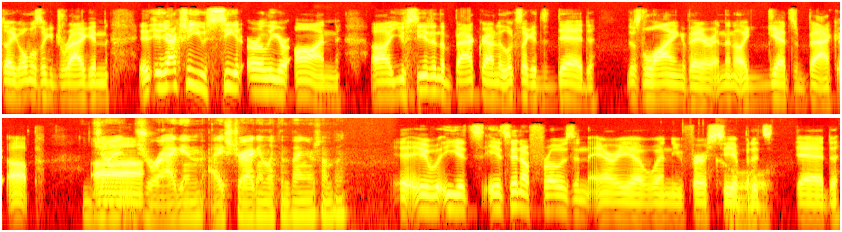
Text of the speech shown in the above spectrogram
like almost like a dragon it, it actually you see it earlier on uh you see it in the background it looks like it's dead just lying there and then it like gets back up Giant Uh, dragon, ice dragon looking thing or something? it, it- it's it's in a frozen area when you first see it but it's dead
